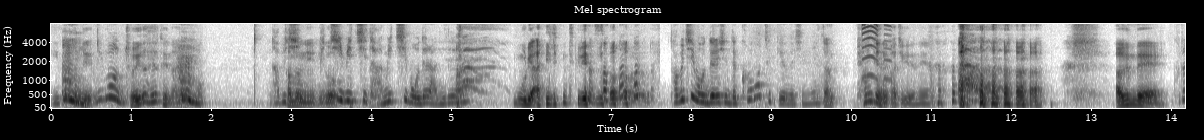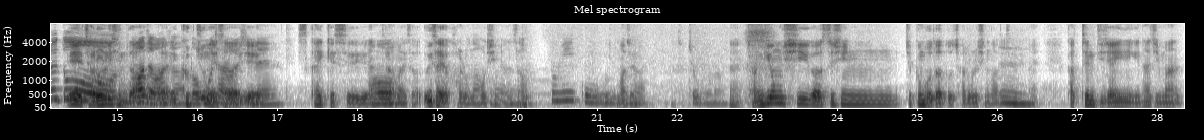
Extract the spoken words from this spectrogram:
이거 근데 이분 저희가 해도 되나요? 이거? 다 미치 감독님, 이거- 미치 미치 다 미치 모델 아니세요? 우리 아이젠트리에서 다 미치 모델이신데 크로마츠 끼고 계시네 일단 편견을 가지게 되네요. 아 근데 그래도 예, 잘 어울리신다. 맞아 아, 맞아 이극 너무 중에서 잘 어울리시네. 이제 스카이캐슬이라는 어. 드라마에서 의사 역할로 나오시면서 품이고 맞아요. 그쪽으로 네, 장기용 씨가 쓰신 제품보다도 잘 어울리신 것 같아요. 음. 네, 같은 디자인이긴 하지만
